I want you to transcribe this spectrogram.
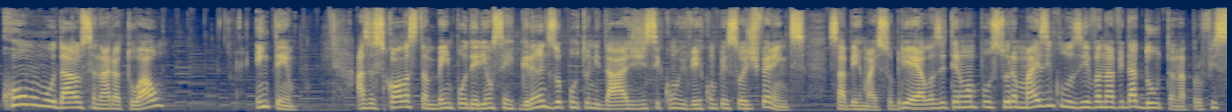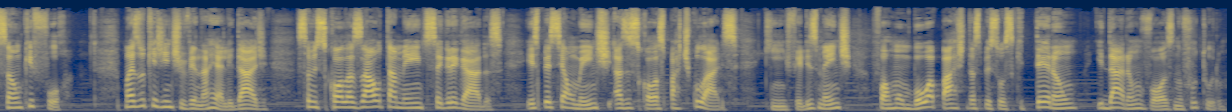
Como mudar o cenário atual? Em tempo. As escolas também poderiam ser grandes oportunidades de se conviver com pessoas diferentes, saber mais sobre elas e ter uma postura mais inclusiva na vida adulta, na profissão que for. Mas o que a gente vê na realidade são escolas altamente segregadas, especialmente as escolas particulares, que infelizmente formam boa parte das pessoas que terão e darão voz no futuro.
